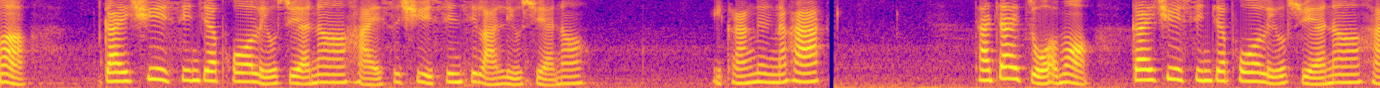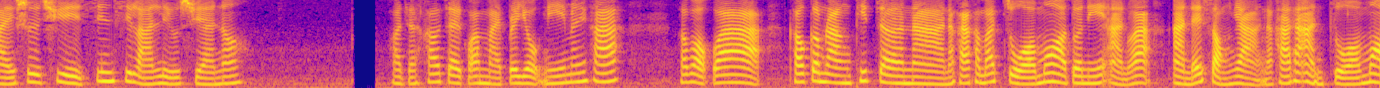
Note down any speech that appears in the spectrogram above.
磨该去新加坡留学呢还是去新西兰留学呢อีกครั้งหนึ่งนะคะ他在琢磨 该去新加坡留学呢还是去新西兰留学呢พอจะเข้าใจความหมายประโยคนี้ไหมคะ เขาบอกว่าเขากำลังพิจารณานะคะคำว่าจัวหม้อตัวนี้อ่านว่าอ่านได้สองอย่างนะคะ ถ้าอ่านจัวหม้อ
